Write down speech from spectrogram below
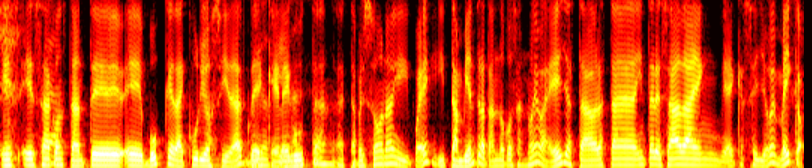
es esa constante eh, búsqueda y curiosidad, de qué le gusta a esta persona y pues, y también tratando cosas nuevas. Ella está ahora está interesada en, qué sé yo, en make-up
